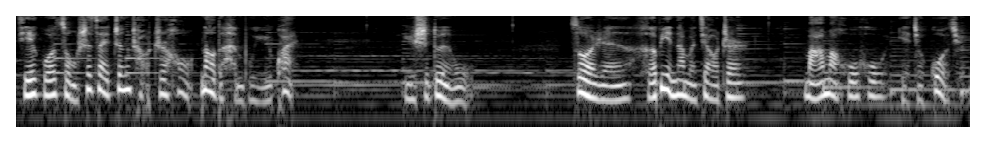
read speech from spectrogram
结果总是在争吵之后闹得很不愉快，于是顿悟：做人何必那么较真儿，马马虎虎也就过去了。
